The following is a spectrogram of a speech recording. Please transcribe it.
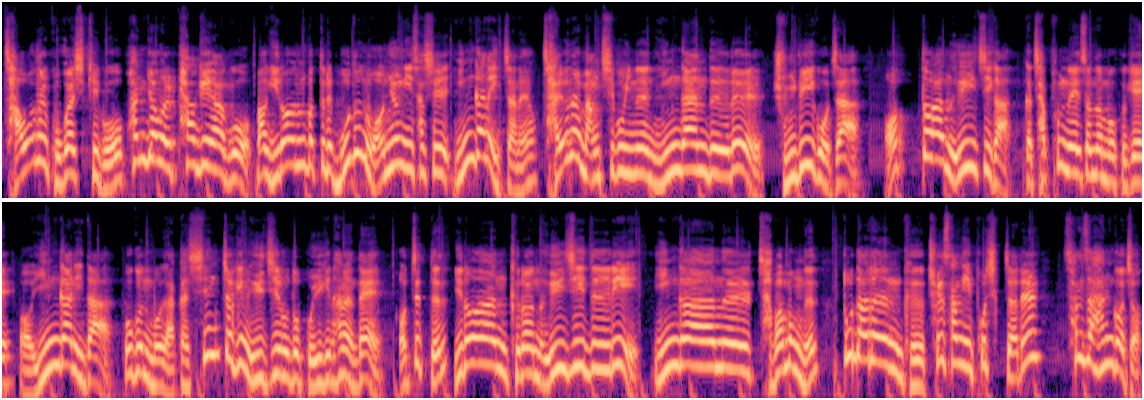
자원을 고갈시키고 환경을 파괴하고 막 이런 것들의 모든 원흉이 사실 인간에 있잖아요. 자연을 망치고 있는 인간들을 줄이고자 어떠한 의지가 그러니까 작품 내에서는 뭐 그게 어, 인간이다 혹은 뭐 약간 신적인 의지로도 보이긴 하는데 어쨌든 이러한 그런 의지들이 인간을 잡아먹는 또 다른 그 최상위 포식자를 선사한 거죠.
